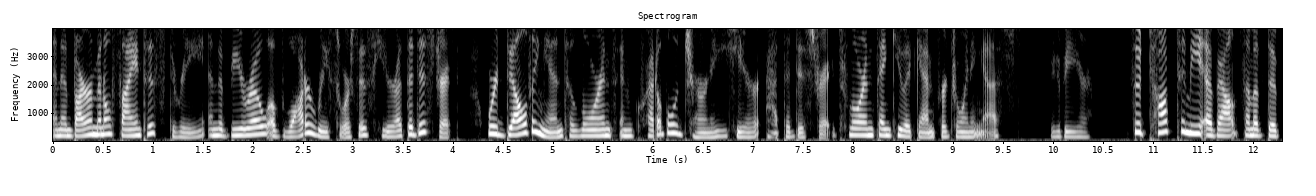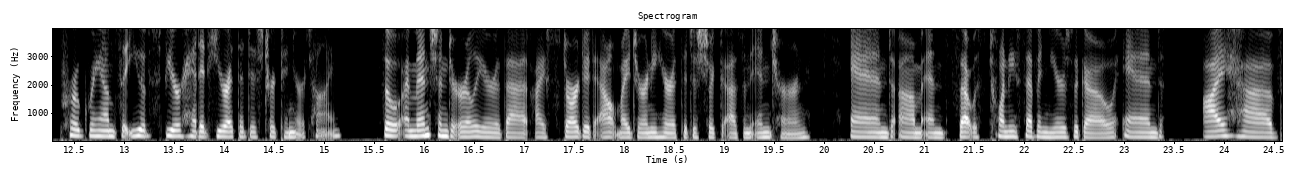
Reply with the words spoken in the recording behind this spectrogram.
an environmental scientist three in the Bureau of Water Resources here at the district. We're delving into Lauren's incredible journey here at the district. Lauren, thank you again for joining us. Happy to be here. So, talk to me about some of the programs that you have spearheaded here at the district in your time. So, I mentioned earlier that I started out my journey here at the district as an intern, and um, and that was 27 years ago, and I have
